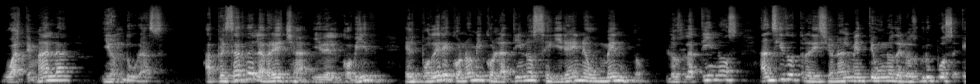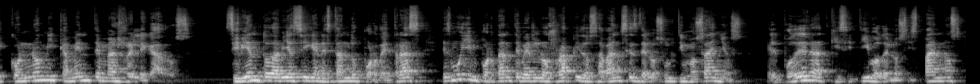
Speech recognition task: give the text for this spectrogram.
Guatemala y Honduras. A pesar de la brecha y del COVID, el poder económico latino seguirá en aumento. Los latinos han sido tradicionalmente uno de los grupos económicamente más relegados. Si bien todavía siguen estando por detrás, es muy importante ver los rápidos avances de los últimos años. El poder adquisitivo de los hispanos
